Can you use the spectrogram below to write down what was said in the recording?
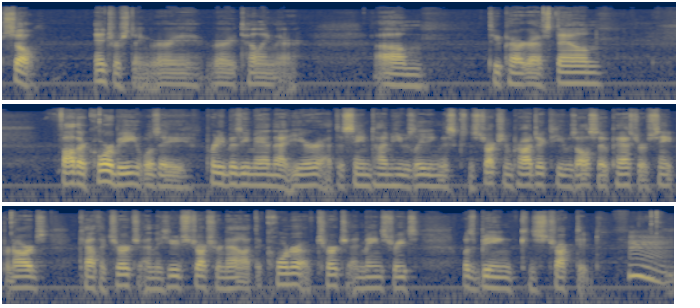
So, interesting, very, very telling there. Um, two paragraphs down. Father Corby was a pretty busy man that year. At the same time he was leading this construction project, he was also pastor of St. Bernard's Catholic Church, and the huge structure now at the corner of Church and Main Streets was being constructed. Hmm.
